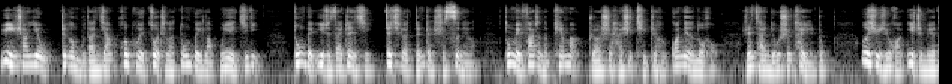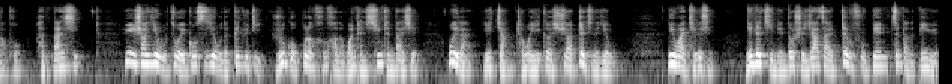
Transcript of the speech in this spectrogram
运营商业务这个牡丹江会不会做成了东北老工业基地？东北一直在振兴，振兴了整整十四年了。东北发展的偏慢，主要是还是体制和观念的落后，人才流失太严重，恶性循环一直没有打破，很担心。运营商业务作为公司业务的根据地，如果不能很好的完成新陈代谢，未来也将成为一个需要振兴的业务。另外提个醒，连着几年都是压在正负边增长的边缘，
